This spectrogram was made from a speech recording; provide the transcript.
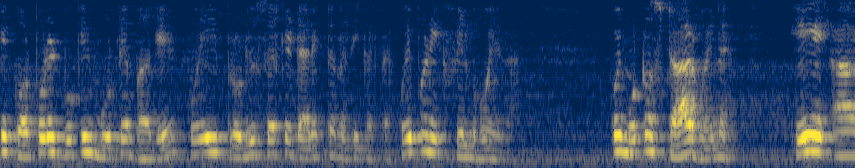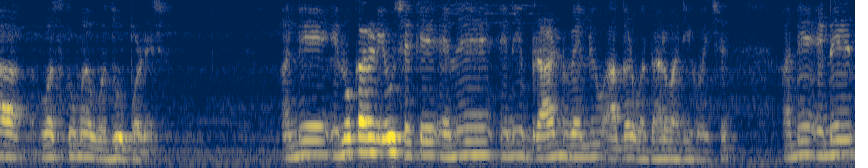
કે કોર્પોરેટ બુકિંગ મોટે ભાગે કોઈ પ્રોડ્યુસર કે ડાયરેક્ટર નથી કરતા. કોઈ પણ એક ફિલ્મ હોય એના. કોઈ મોટો સ્ટાર હોય ને, એ આ વસ્તુમાં વધુ પડે છે. અને એનું કારણ એવું છે કે એને એની બ્રાન્ડ વેલ્યુ આગળ વધારવાની હોય છે. અને એને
